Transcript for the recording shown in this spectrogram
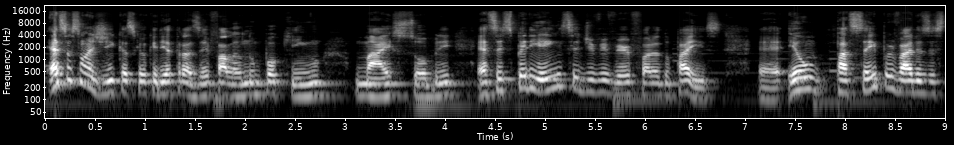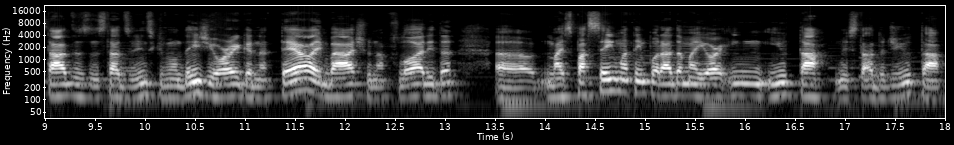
essas são as dicas que eu queria trazer falando um pouquinho mais sobre essa experiência de viver fora do país. É, eu passei por vários estados nos Estados Unidos, que vão desde Oregon até lá embaixo, na Flórida, uh, mas passei uma temporada maior em Utah, no estado de Utah.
